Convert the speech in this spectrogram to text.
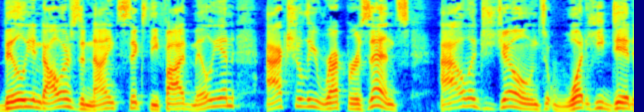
billion dollars, the 965 million actually represents Alex Jones what he did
